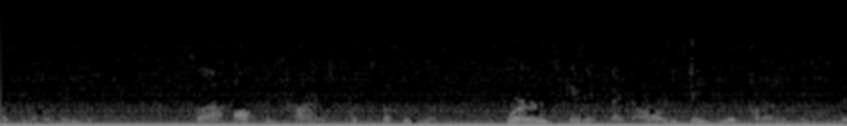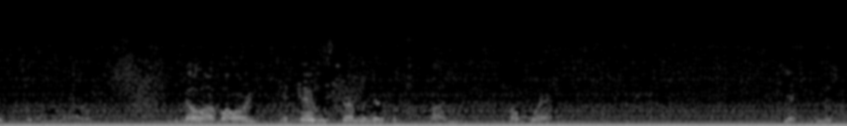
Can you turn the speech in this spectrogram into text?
something of a linguist, so I oftentimes put something with words in fact, I already gave you a pun, and some of you missed it. You know, I've already in every sermon there's a pun somewhere. Yes, missed.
